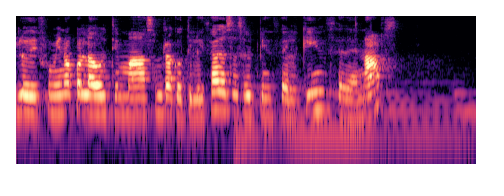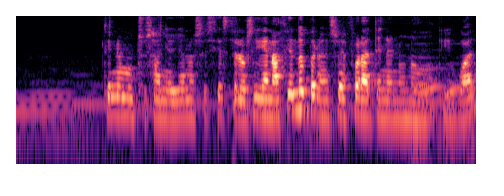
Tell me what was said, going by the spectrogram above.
Y lo difumino con la última sombra que he utilizado, este es el pincel 15 de NARS tiene muchos años, yo no sé si este lo siguen haciendo, pero en Sephora tienen uno igual.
